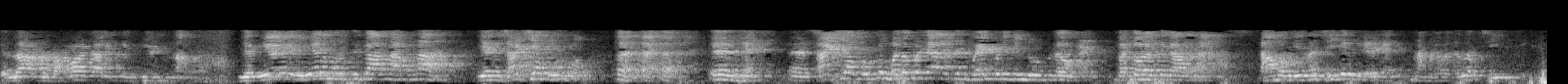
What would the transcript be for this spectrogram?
எல்லாம் அந்த பரமாச்சாரியின் விஷயம் தான். இந்த வேற வேற மதத்துக்காரனா என்னை சாட்சியா போட்டுருவோம் சாட்சியா போட்டு மத பிரச்சாரத்துக்கு பயன்படுத்தின்றவங்க மற்றவர்களுக்காக நாம அப்படியெல்லாம் செய்யறது கிடையாது. நம்ம அதெல்லாம் செய்யறது கிடையாது.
